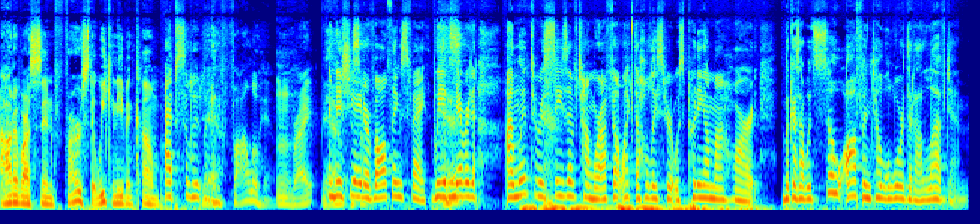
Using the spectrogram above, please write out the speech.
out of our sin first that we can even come Absolutely. and follow him, mm. right? Initiator of all things faith. We have never done. I went through a season of time where I felt like the Holy Spirit was putting on my heart because I would so often tell the Lord that I loved Him.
